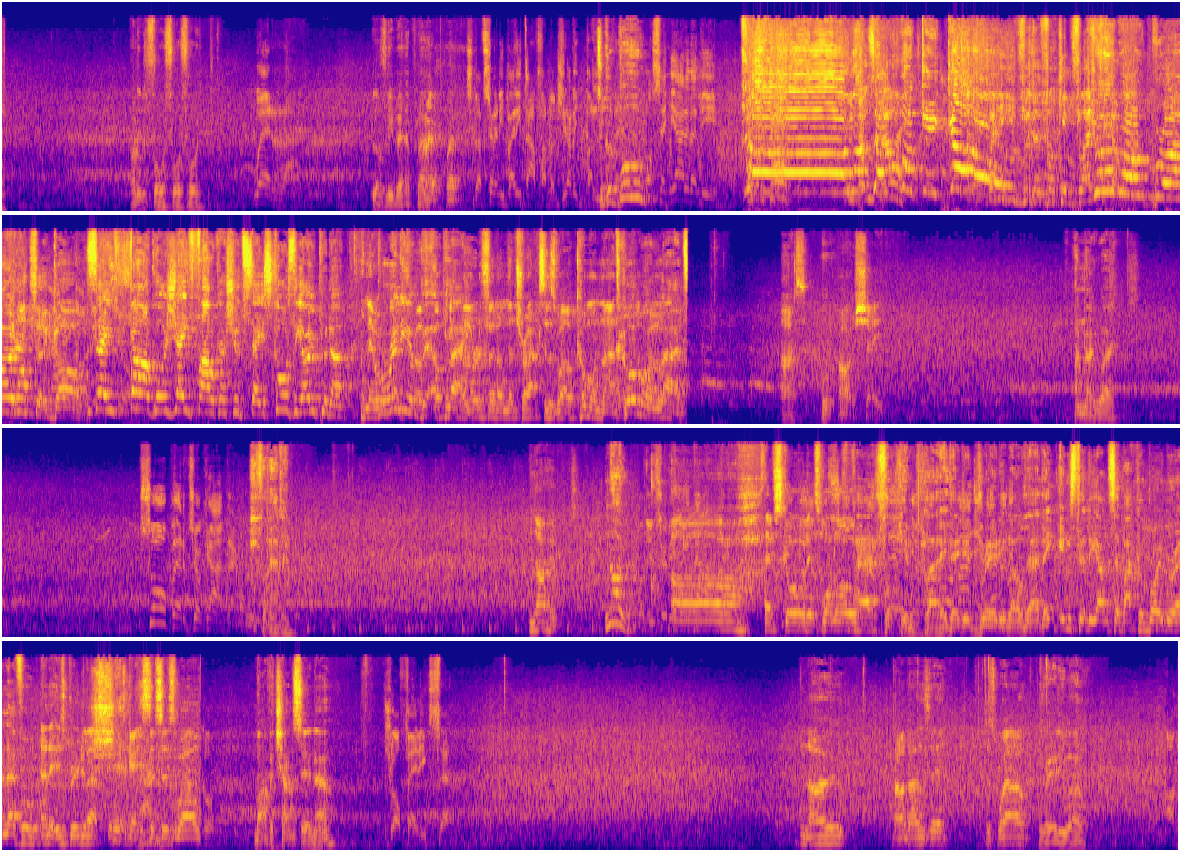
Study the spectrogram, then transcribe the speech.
Finally, forward, forward, forward. Guerra. Lovely bit of play. Well, well. Situazione di parità, fanno girare il pallone. It's a good ball. Può segnare da lì. Oh, He's what a fucking goal! Wait for the fucking flag Come come. on, bro. What a goal. Zay Falk, or Jay Falk, I should say, scores the opener. And they were Brilliant a bit of play. Marathon on the tracks as well. Come on, lads. Come on, lads. Nice. Oh, shit. Oh, no way. Super giocata qui. Thought I had him. No. No. Posizione Oh, they've scored. It's 1 0. Fair fucking play. They did really well there. They instantly answer back and Roma are level. And it is Bruno that scores Shit, against man. us as well. Might have a chance here now. Joao Felix. No. Baldanzi as well. Really well.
